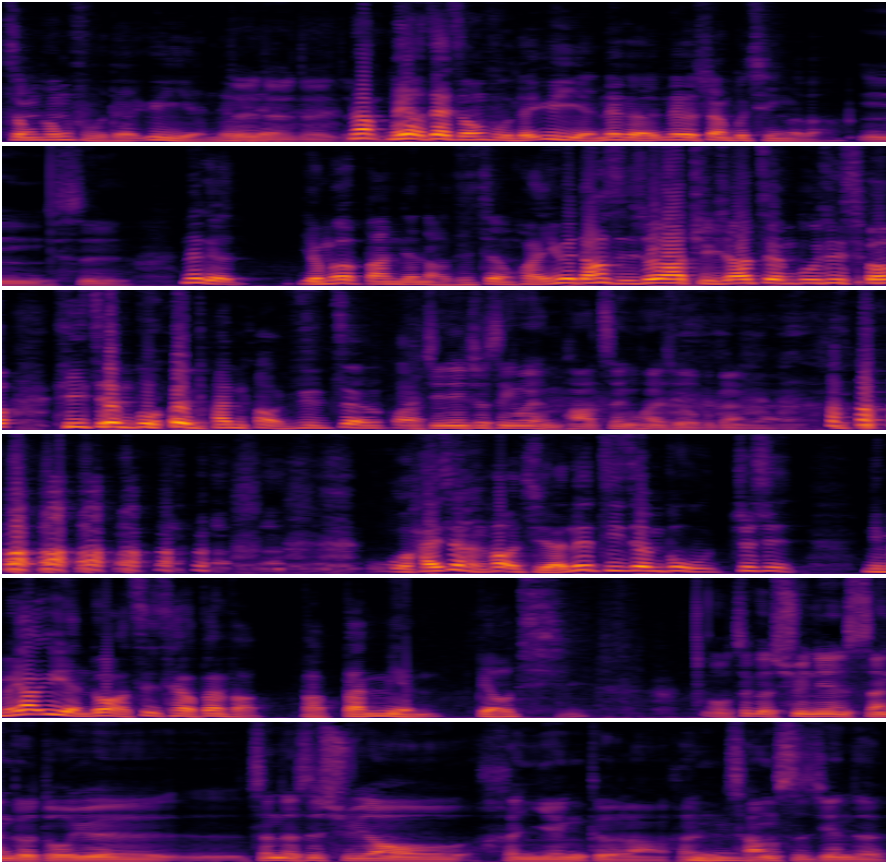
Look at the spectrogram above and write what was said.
总统府的预演，对不对？对对对。那没有在总统府的预演，那个那个算不清了吧？嗯，是。那个有没有把你的脑子震坏？因为当时说要取消正步，是说踢正部会把脑子震坏。今天就是因为很怕震坏，所以我不敢来。我还是很好奇啊，那踢正部就是你们要预演多少次才有办法把班面标齐？哦，这个训练三个多月，真的是需要很严格啦，很长时间的，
